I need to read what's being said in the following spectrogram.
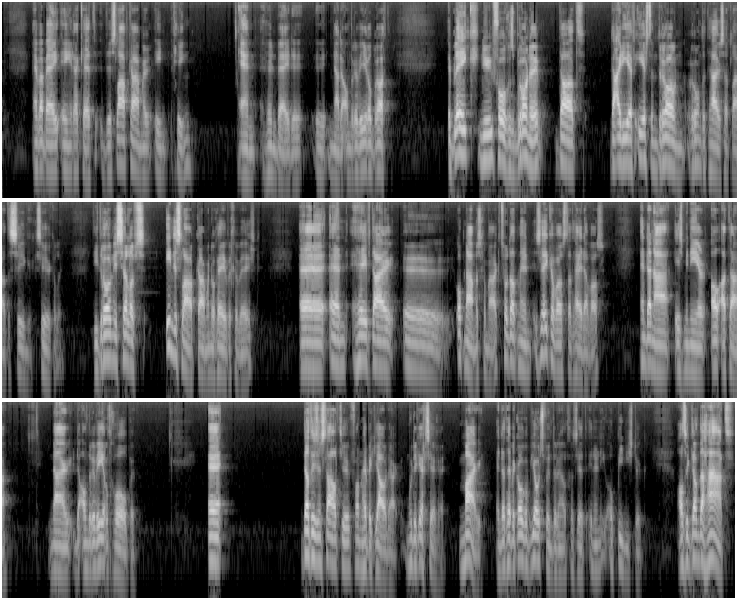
En waarbij een raket de slaapkamer in ging en hun beiden uh, naar de andere wereld bracht. Het bleek nu volgens bronnen dat de IDF eerst een drone rond het huis had laten cirkelen. Die drone is zelfs in de slaapkamer nog even geweest. Uh, en heeft daar uh, opnames gemaakt, zodat men zeker was dat hij daar was. En daarna is meneer Al-Atta naar de andere wereld geholpen. Uh, dat is een staaltje van heb ik jou daar, moet ik echt zeggen. Maar, en dat heb ik ook op joods.nl gezet in een opiniestuk. Als ik dan de haat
